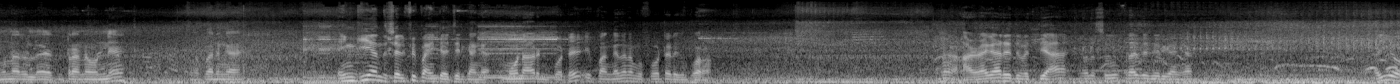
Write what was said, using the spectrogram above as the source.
மூணாறு உள்ளே என்ட்ரு ஆன உடனே பாருங்கள் எங்கேயும் அந்த செல்ஃபி பாயிண்ட் வச்சுருக்காங்க. மூணாறுன்னு போட்டு இப்போ அங்கே தான் நம்ம ஃபோட்டோ எடுக்க போகிறோம் அழகாக இருக்குது பற்றியா எவ்வளோ சூப்பராக செஞ்சுருக்காங்க. ஐயோ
